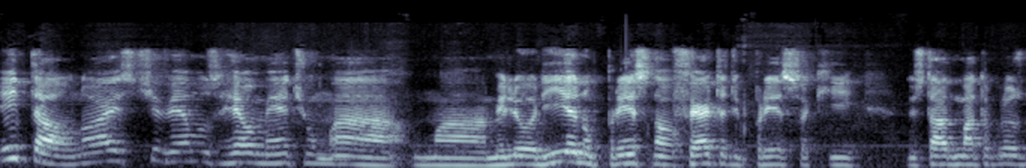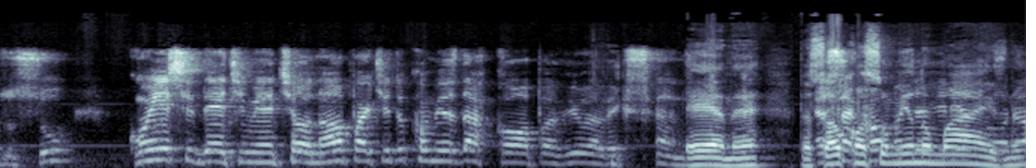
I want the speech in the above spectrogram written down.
Então, nós tivemos realmente uma, uma melhoria no preço, na oferta de preço aqui no estado do Mato Grosso do Sul. Coincidentemente ou não, a partir do começo da Copa, viu, Alexandre? É, né? O pessoal Essa consumindo mais, né?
